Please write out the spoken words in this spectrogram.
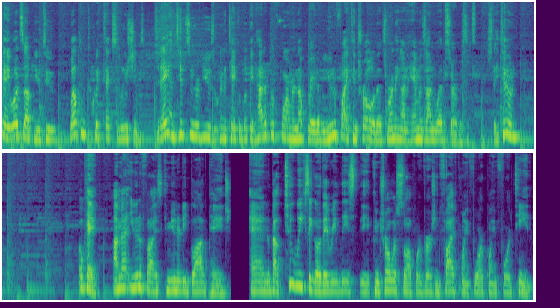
Hey, what's up YouTube? Welcome to Quik Tech Solutions. Today on Tips and Reviews, we're going to take a look at how to perform an upgrade of a UniFi controller that's running on Amazon Web Services. Stay tuned. Okay, I'm at UniFi's community blog page, and about two weeks ago they released the controller software version 5.4.14.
